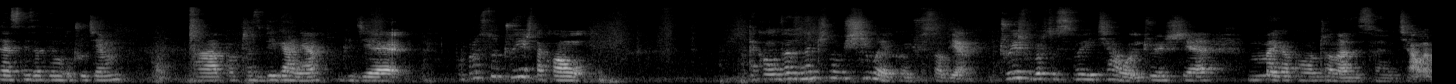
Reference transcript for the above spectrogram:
tęsknię za tym uczuciem a podczas biegania, gdzie po prostu czujesz taką, taką wewnętrzną siłę jakąś w sobie. Czujesz po prostu swoje ciało i czujesz się mega połączona ze swoim ciałem.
